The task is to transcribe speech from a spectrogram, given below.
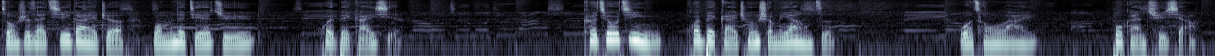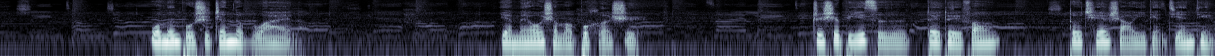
总是在期待着我们的结局会被改写，可究竟会被改成什么样子，我从来不敢去想。我们不是真的不爱了，也没有什么不合适，只是彼此对对方都缺少一点坚定。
